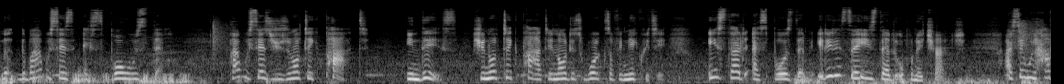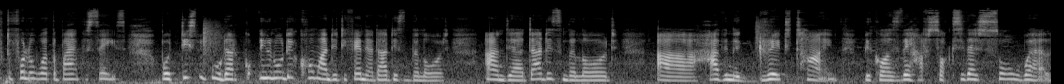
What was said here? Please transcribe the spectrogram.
The bible says expose them. The bible says you should not take part in this should not take part in all these works of iniquity. Instead, expose them. It didn't say instead open a church. I say we have to follow what the Bible says. But these people that, you know, they come and they defend their daddies in the Lord. And their daddies in the Lord are having a great time because they have succeeded so well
